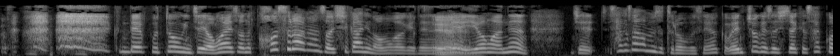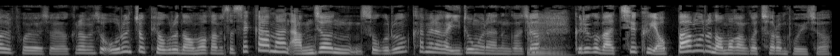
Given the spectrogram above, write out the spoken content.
근데 보통 이제 영화에서는 컷을 하면서 시간이 넘어가게 되는데 예. 이 영화는 이제 상상하면서 들어보세요. 그 왼쪽에서 시작해서 사건을 보여줘요. 그러면서 오른쪽 벽으로 넘어가면서 새까만 암전 속으로 카메라가 이동을 하는 거죠. 음. 그리고 마치 그 옆방으로 넘어간 것처럼 보이죠.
